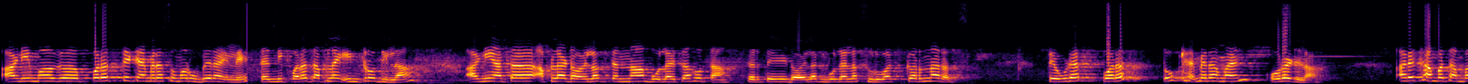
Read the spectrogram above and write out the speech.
आणि मग परत ते कॅमेरासमोर उभे राहिले. त्यांनी परत आपला इंट्रो दिला. आणि आता आपला डॉयलॉग त्यांना बोलायचा होता. तर ते डॉयलॉग बोलायला सुरुवात करणारच. तेवढ्यात परत तो कॅमेरामॅन ओरडला. अरे थांबा थांबा.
